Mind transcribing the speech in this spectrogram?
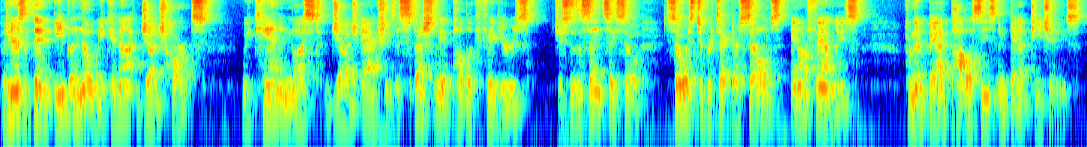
But here's the thing even though we cannot judge hearts, we can and must judge actions, especially of public figures, just as the saints say so, so as to protect ourselves and our families from their bad policies and bad teachings.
